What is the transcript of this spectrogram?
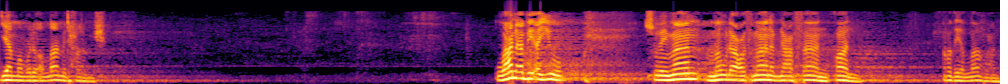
jambo ambalo Allah ameliharamisha وعن أبي أيوب سليمان مولى عثمان بن عفان قال رضي الله عنه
